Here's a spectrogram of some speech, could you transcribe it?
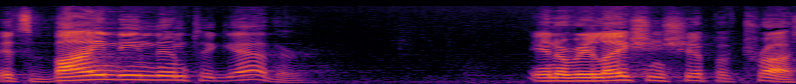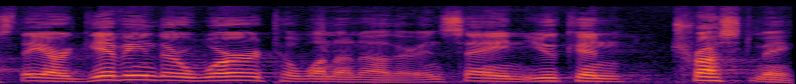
it's binding them together in a relationship of trust. They are giving their word to one another and saying, You can trust me,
